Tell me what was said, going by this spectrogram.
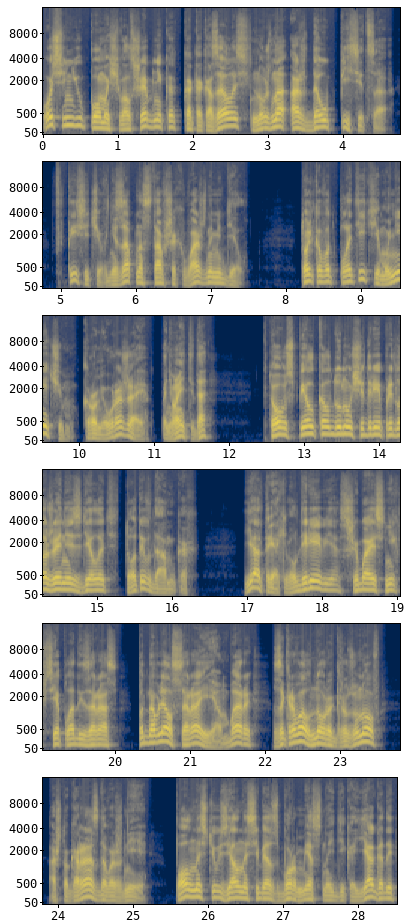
Осенью помощь волшебника, как оказалось, нужна аж до уписица в тысячи внезапно ставших важными дел. Только вот платить ему нечем, кроме урожая. Понимаете, да? Кто успел колдуну щедрее предложение сделать, тот и в дамках. Я отряхивал деревья, сшибая с них все плоды за раз, подновлял сараи и амбары, закрывал норы грызунов, а что гораздо важнее, полностью взял на себя сбор местной дикой ягоды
